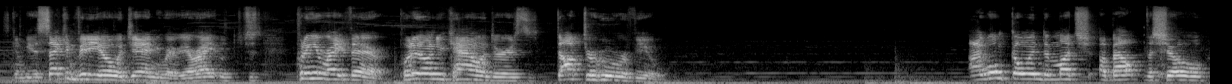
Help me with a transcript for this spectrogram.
it's gonna be the second video in January. All right, just putting it right there. Put it on your calendars. Doctor Who review. I won't go into much about the show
